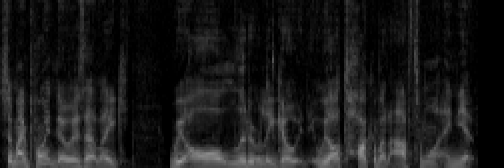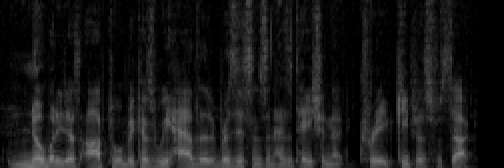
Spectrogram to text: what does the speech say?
So my point though is that like, we all literally go, we all talk about optimal, and yet nobody does optimal because we have the resistance and hesitation that create keeps us stuck.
